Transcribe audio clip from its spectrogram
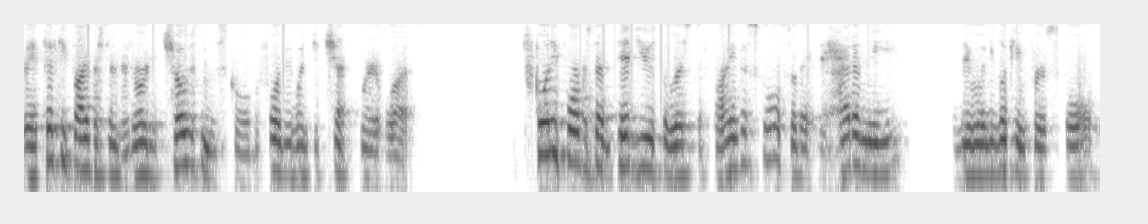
I mean, 55% had already chosen the school before they went to check where it was. 24% did use the list to find a school, so they, they had a need and they were looking for a school.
